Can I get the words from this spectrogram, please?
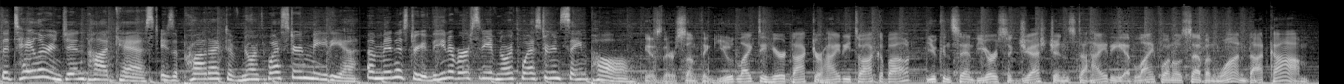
The Taylor and Jen podcast is a product of Northwestern Media, a ministry of the University of Northwestern St. Paul. Is there something you'd like to hear Dr. Heidi talk about? You can send your suggestions to Heidi at oh life1071.com.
